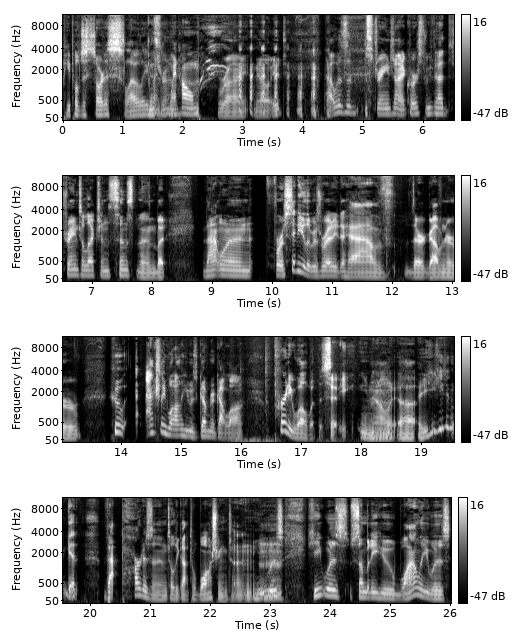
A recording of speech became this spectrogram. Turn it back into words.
people just sort of slowly went, right. went home. Right. No, it that was a strange night. Of course, we've had strange elections since then, but that one for a city that was ready to have their governor who actually while he was governor got along pretty well with the city, you know. Uh, he, he didn't get that partisan until he got to Washington. He was he was somebody who while he was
